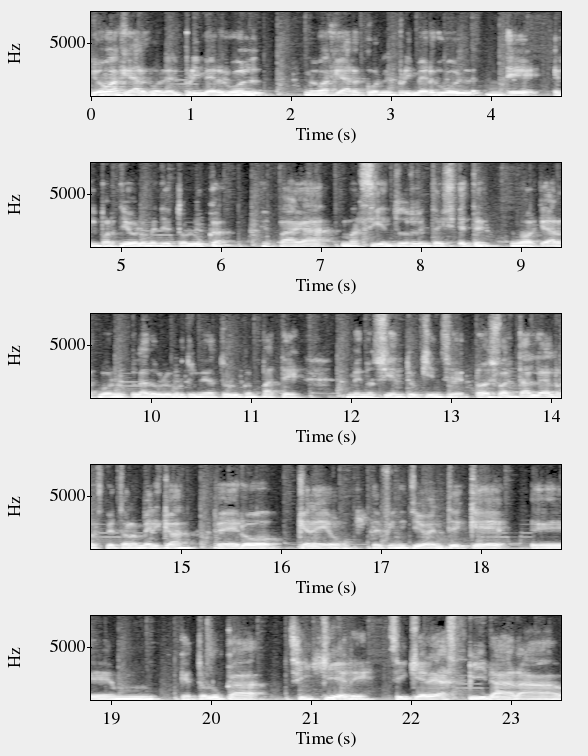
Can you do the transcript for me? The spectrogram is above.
yo voy a quedar con el primer gol me va a quedar con el primer gol del el partido que lo mete Toluca, que paga más 137. Me va a quedar con la doble oportunidad Toluca empate menos 115. No es faltarle al respeto a la América, pero creo definitivamente que, eh, que Toluca, si quiere, si quiere aspirar a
